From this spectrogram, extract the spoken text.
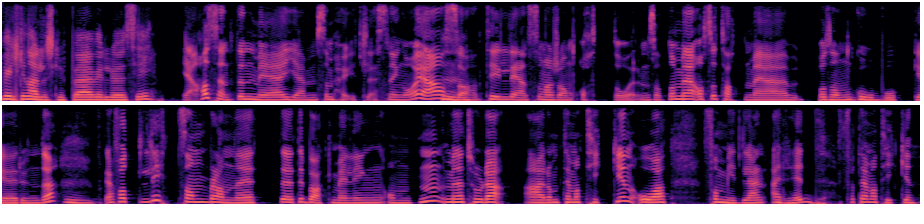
hvilken aldersgruppe vil du si? Jeg har sendt den med hjem som høytlesning òg, jeg, altså. Mm. Til en som var sånn åtte år eller noe sånt. Men jeg har også tatt den med på sånn godbokrunde. Mm. Jeg har fått litt sånn blandet eh, tilbakemelding om den, men jeg tror det er om tematikken, og at formidleren er redd for tematikken.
